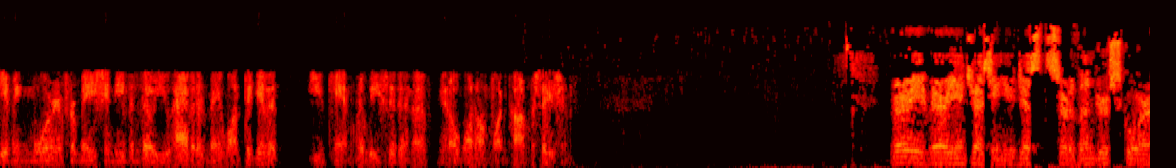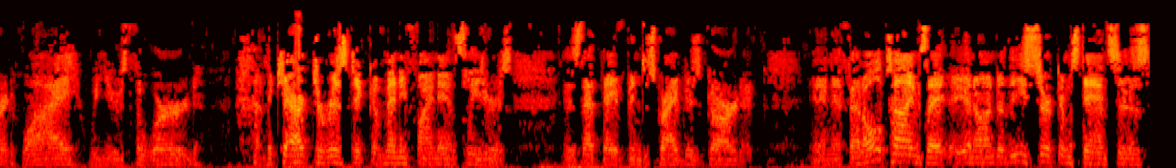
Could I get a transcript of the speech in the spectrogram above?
giving more information even though you have it and may want to give it. You can't release it in a you know one-on-one conversation. Very, very interesting. You just sort of underscored why we use the word. the characteristic of many finance leaders is that they've been described as guarded. And if at all times, you know, under these circumstances,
